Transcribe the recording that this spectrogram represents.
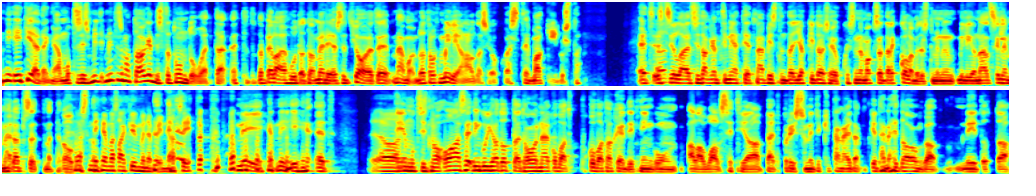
Niin ei tietenkään, mutta siis mit, mitä se mahtaa agentista tuntuu, että, että tuota pelaaja huutaa tuolla mediassa, että joo, että mä voin pelata vaikka miljoonalta tässä joukkueessa, ei vaan kiinnosta. Et, et sillä lailla, että sit agentti miettii, että mä pistän tämän jokki toisen joukkueeseen, ne maksaa tälle 13 miljoonaa, sille mä räpsäyttämättä kaupasta. niin, ja mä saan 10 pinnaa siitä. niin, niin, että Joo. Ei, mutta siis no, onhan se niin kuin ihan totta, että on nämä kovat, kovat agentit, niin kuin Alan Walsit ja Pat Brissonit ja ketä näitä, ketä näitä onkaan, niin tota,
